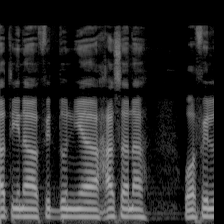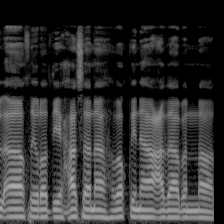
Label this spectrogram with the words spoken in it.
آتنا فی الدنیا حسنہ وفی الآخرت حسنہ وقنا عذاب النار.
